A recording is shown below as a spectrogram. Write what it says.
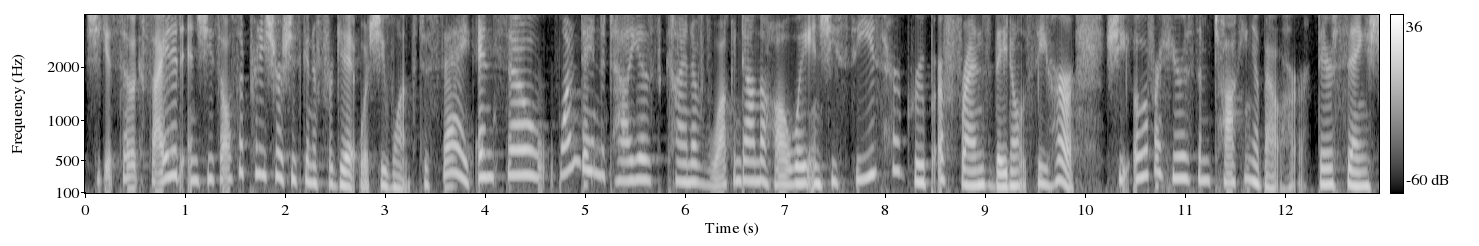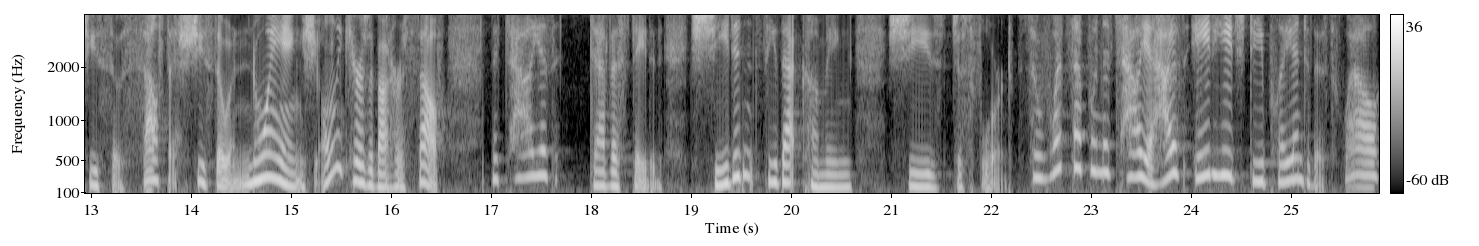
she gets so excited and she's also pretty sure she's going to forget what she wants to say. And so one day, Natalia's kind of walking down the hallway and she sees her group of friends. They don't see her. She overhears them talking about her. They're saying she's so selfish, she's so annoying, she only cares about herself. Natalia's devastated. She didn't see that coming. She's just floored. So, what's up with Natalia? How does ADHD play into this? Well,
